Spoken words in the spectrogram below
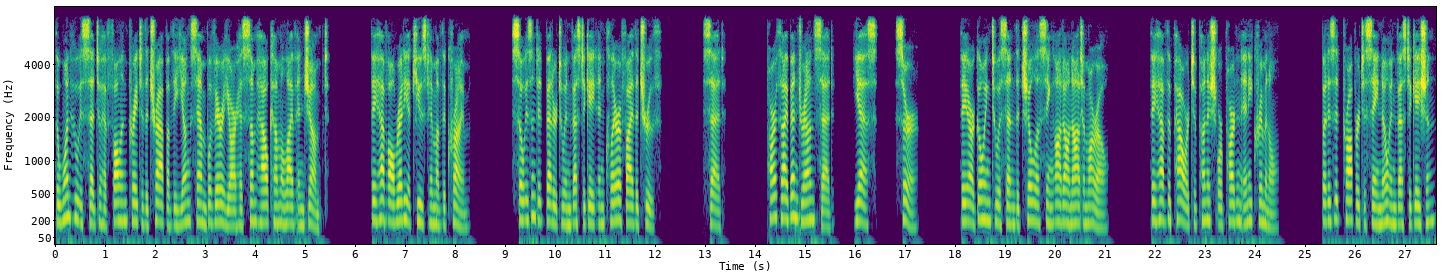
The one who is said to have fallen prey to the trap of the young Sambhavarayar has somehow come alive and jumped. They have already accused him of the crime. So isn't it better to investigate and clarify the truth? Said. Parthibendran said, Yes, sir. They are going to ascend the Chola Singh Adana tomorrow. They have the power to punish or pardon any criminal. But is it proper to say no investigation?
